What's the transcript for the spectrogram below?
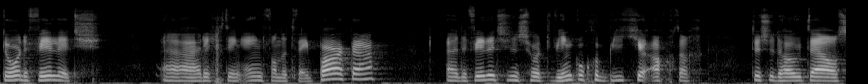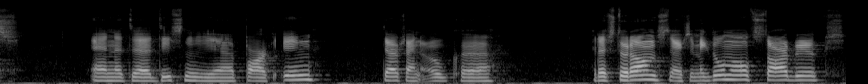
door de village uh, richting een van de twee parken. De Village is een soort winkelgebiedje achter tussen de hotels en het Disney Park in. Daar zijn ook restaurants. Daar is een McDonald's, Starbucks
